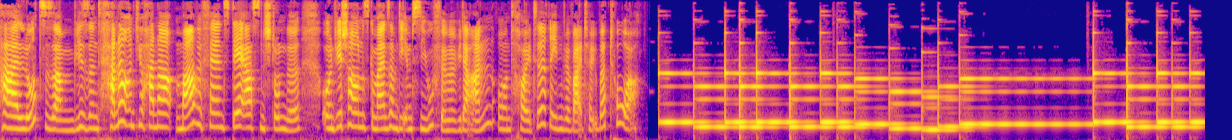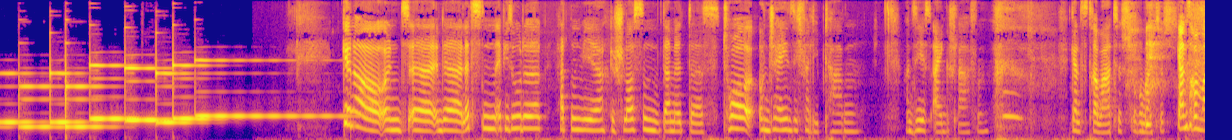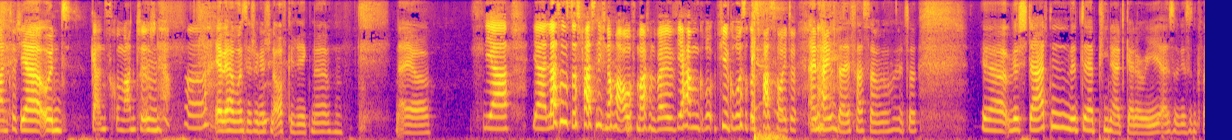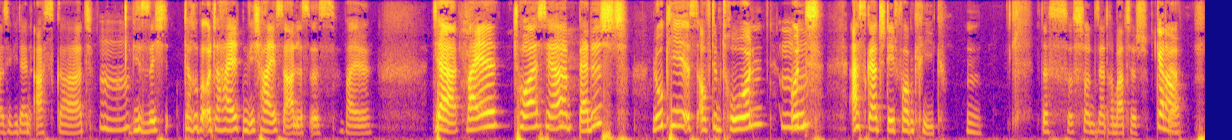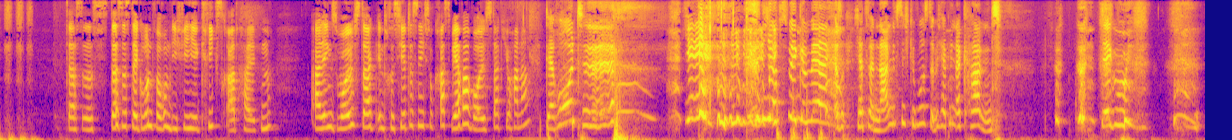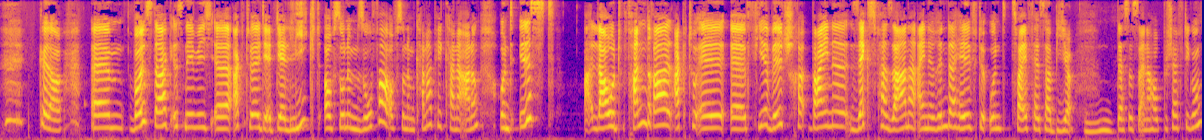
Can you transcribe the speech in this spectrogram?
Hallo zusammen, wir sind Hannah und Johanna, Marvel-Fans der ersten Stunde. Und wir schauen uns gemeinsam die MCU-Filme wieder an. Und heute reden wir weiter über Thor. Genau, und äh, in der letzten Episode hatten wir geschlossen damit, dass Thor und Jane sich verliebt haben. Und sie ist eingeschlafen. Ganz dramatisch, romantisch. Ganz romantisch. Ja, und. Ganz romantisch. ja, wir haben uns ja schon ganz schön aufgeregt, ne? Naja. Ja, ja, lass uns das Fass nicht nochmal aufmachen, weil wir haben ein gro viel größeres Fass heute. Ein Heimdall-Fass haben wir heute. Ja, wir starten mit der Peanut Gallery. Also wir sind quasi wieder in Asgard. Mhm. Wie sie sich darüber unterhalten, wie scheiße alles ist. Weil, ja, weil Thor ist ja banished, Loki ist auf dem Thron mhm. und Asgard steht vorm Krieg. Hm. Das ist schon sehr dramatisch. Genau. Ja. Das ist, das ist der Grund, warum die vier hier Kriegsrat halten. Allerdings Wolfstag interessiert es nicht so krass. Wer war Wolfstag, Johanna? Der Rote! Yay! ich hab's mir gemerkt. Also, ich hatte seinen Namen jetzt nicht gewusst, aber ich habe ihn erkannt. Sehr gut. Genau. Ähm, Wolfstag ist nämlich äh, aktuell, der, der liegt auf so einem Sofa, auf so einem Kanapee, keine Ahnung, und ist laut Fandral aktuell äh, vier Wildschweine, sechs Fasane, eine Rinderhälfte und zwei Fässer Bier. Mhm. Das ist seine Hauptbeschäftigung.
